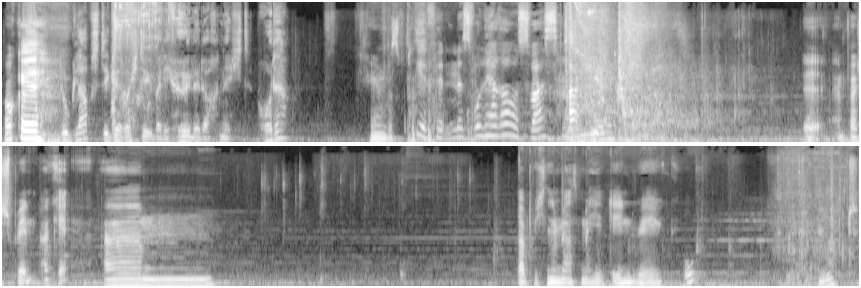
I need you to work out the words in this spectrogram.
Okay. Du glaubst die Gerüchte über die Höhle doch nicht, oder? okay was Wir passiert? finden es wohl heraus, was? Akio, Äh, ein paar Spinnen. Okay. Ähm. Ich glaube, ich nehme erstmal hier den Weg. Oh. Gut.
